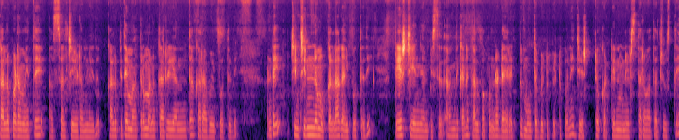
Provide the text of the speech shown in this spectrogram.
కలపడం అయితే అస్సలు చేయడం లేదు. కలిపితే మాత్రం మన కర్రీ అంతా ఖరాబ్ అయిపోతుంది. అంటే చిన్న చిన్న ముక్కల్లాగా అయిపోతుంది. టేస్ట్ చేంజ్ అనిపిస్తుంది. అందుకని కలపకుండా డైరెక్ట్ మూత పెట్టి పెట్టుకొని జస్ట్ ఒక టెన్ మినిట్స్ తర్వాత చూస్తే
